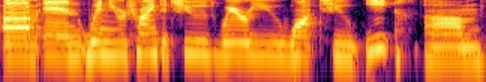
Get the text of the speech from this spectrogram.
Um, and when you're trying to choose where you want to eat, um,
